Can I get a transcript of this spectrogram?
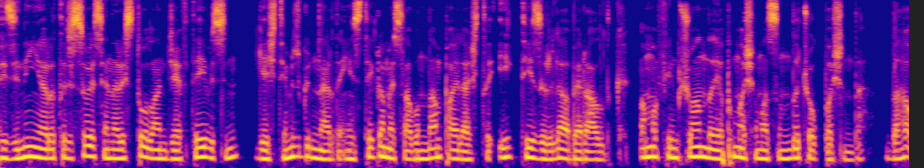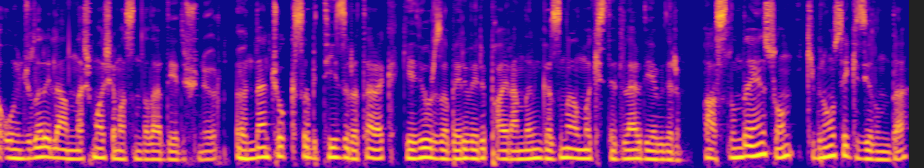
Dizinin yaratıcısı ve senaristi olan Jeff Davis'in geçtiğimiz günlerde Instagram hesabından paylaştığı ilk teaser ile haber aldık. Ama film şu anda yapım aşamasının da çok başında. Daha oyuncular ile anlaşma aşamasındalar diye düşünüyorum. Önden çok kısa bir teaser atarak geliyoruz haberi verip hayranların gazını almak istediler diyebilirim. Aslında en son 2018 yılında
